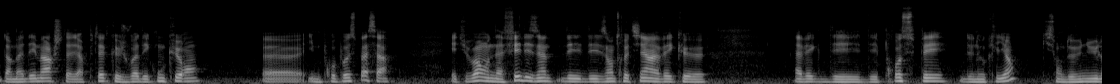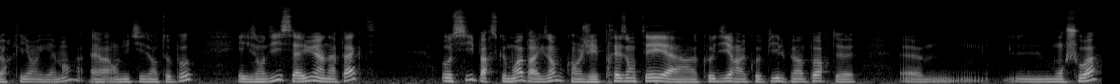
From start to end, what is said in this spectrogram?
dans ma démarche, c'est-à-dire peut-être que je vois des concurrents, ils ne me proposent pas ça. Et tu vois, on a fait des, des, entretiens avec, euh, avec des, prospects de nos clients qui sont devenus leurs clients également en utilisant Topo. Et ils ont dit ça a eu un impact aussi parce que moi, par exemple, quand j'ai présenté à un codir, un copil, peu importe, mon choix,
